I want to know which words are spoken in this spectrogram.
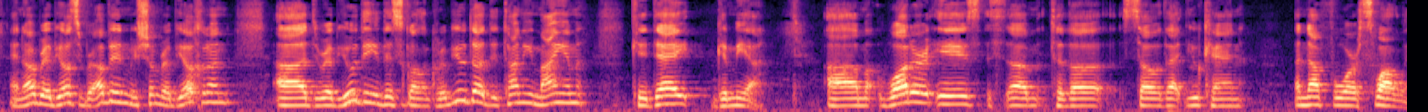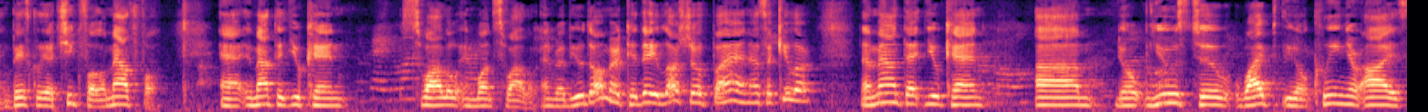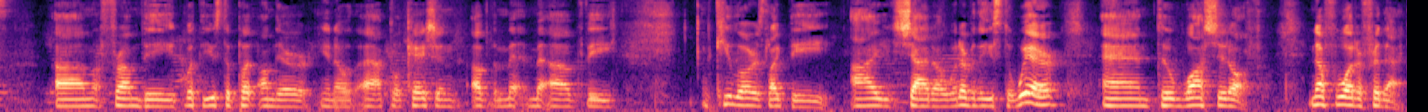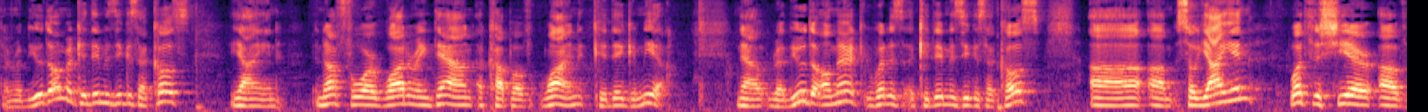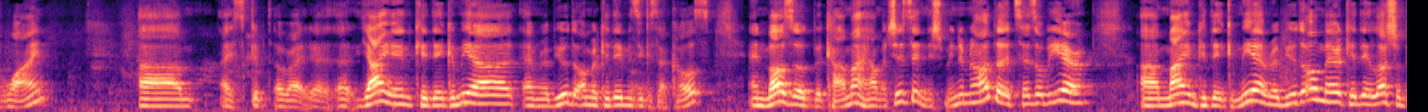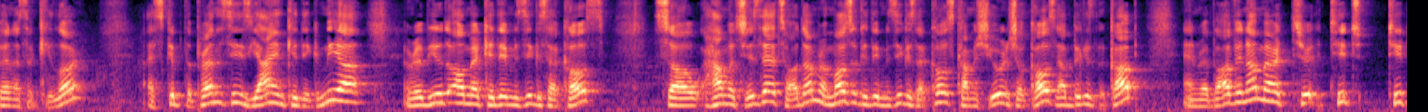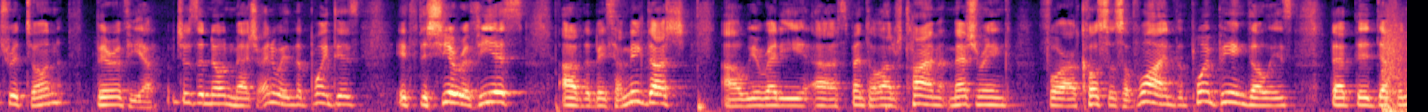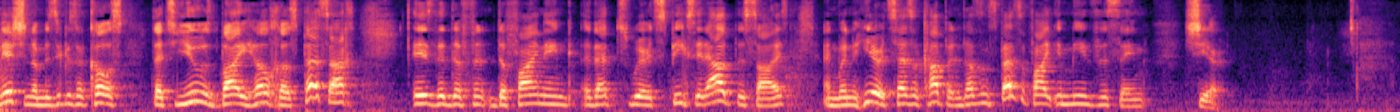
And Reb Yosef Ravin Mishum Reb Yochanan. Uh, the Reb Yudi. This is called Reb Yuda. The Tani Mayim Kidei Gemia. Um, water is um, to the so that you can enough for swallowing, basically a cheekful, a mouthful, and the amount that you can swallow in one swallow. And Rabbi Yudomer kedei lashov ba'en as a killer, the amount that you can um, you know use to wipe you know clean your eyes. Um, from the what they used to put on their you know application of the of the kilor like the eyeshadow, whatever they used to wear, and to wash it off enough water for that. And Rabbi Yudomer kedim zigas hakos yain, enough for watering down a cup of wine kedei Now Rabbi Yuda Omer, what is kedim zigas hakos? Uh, um, so yain, what's the share of wine? Um, I skipped. All right, uh, uh, yayin kedei gemia and Rabbi Yuda Omer zigas hakos and mazog bekama. How much is it? Nishminim na'ada. It says over here. Mayim kedei kmiya, Rabbi Yehuda Omer kedei lasha ben kilor. I skipped the parentheses. Yayin kedei kmiya, and Rabbi Yehuda Omer kedei mizigas hakos. So how much is that? So Adam Ramazu kedei mizigas hakos, kamishur and shalkos. How big is the cup? And Rabbi Avin Omer titriton biravia, which was a known measure. Anyway, the point is, it's the sheer revius of the Beis Hamikdash. Uh, we already uh, spent a lot of time measuring for our kosos of wine. The point being, though, is that the definition of mizikas kos that's used by Hilchas Pesach is the defi- defining, that's where it speaks it out, the size, and when here it says a cup and it doesn't specify, it means the same shear.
